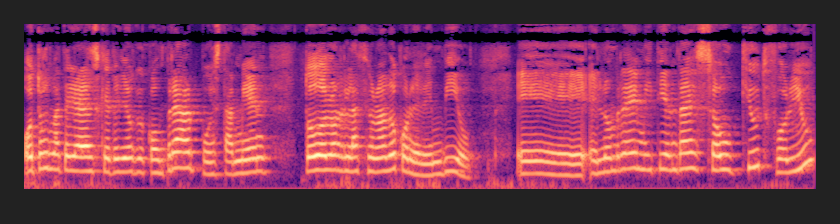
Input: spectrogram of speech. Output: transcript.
otros materiales que he tenido que comprar, pues también todo lo relacionado con el envío. Eh, el nombre de mi tienda es So Cute for You,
